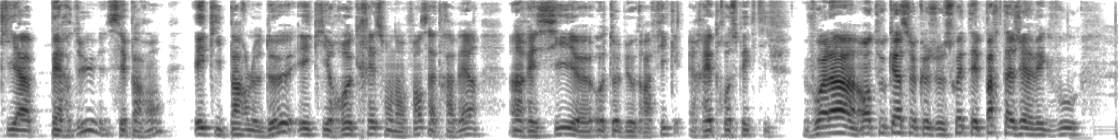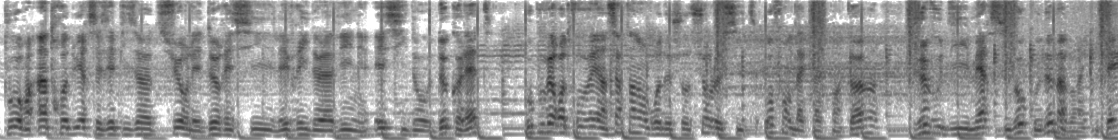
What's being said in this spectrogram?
qui a perdu ses parents et qui parle d'eux et qui recrée son enfance à travers un récit autobiographique rétrospectif. Voilà en tout cas ce que je souhaitais partager avec vous pour introduire ces épisodes sur les deux récits, Lévry de la Vigne et Sido de Colette. Vous pouvez retrouver un certain nombre de choses sur le site au fond de la classe.com. Je vous dis merci beaucoup de m'avoir écouté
